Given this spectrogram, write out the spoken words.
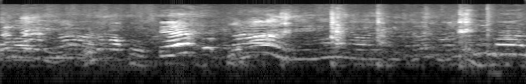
Ulo ako. Limon. Limon. Limon.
